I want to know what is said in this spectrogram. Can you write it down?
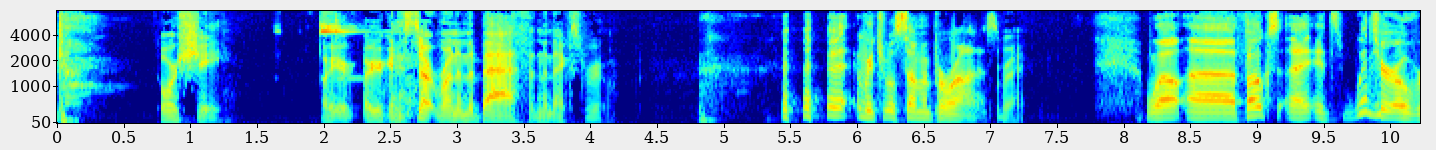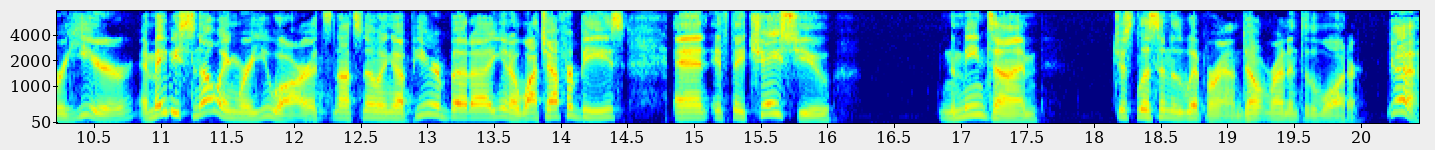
or she, or you're or you're going to start running the bath in the next room. which will summon piranhas Right. Well uh, folks uh, it's winter over here and maybe snowing where you are it's not snowing up here but uh, you know watch out for bees and if they chase you in the meantime just listen to the whip around don't run into the water Yeah.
